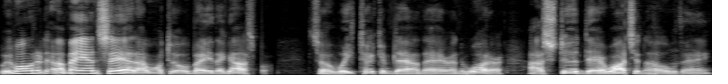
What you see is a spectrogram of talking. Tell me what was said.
We wanted a man said, I want to obey the gospel. So we took him down there in the water. I stood there watching the whole thing,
